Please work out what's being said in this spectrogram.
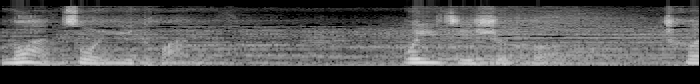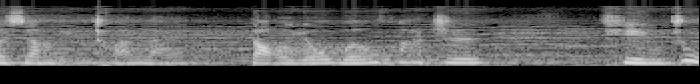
乱作一团。危急时刻，车厢里传来导游闻花枝“挺住，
